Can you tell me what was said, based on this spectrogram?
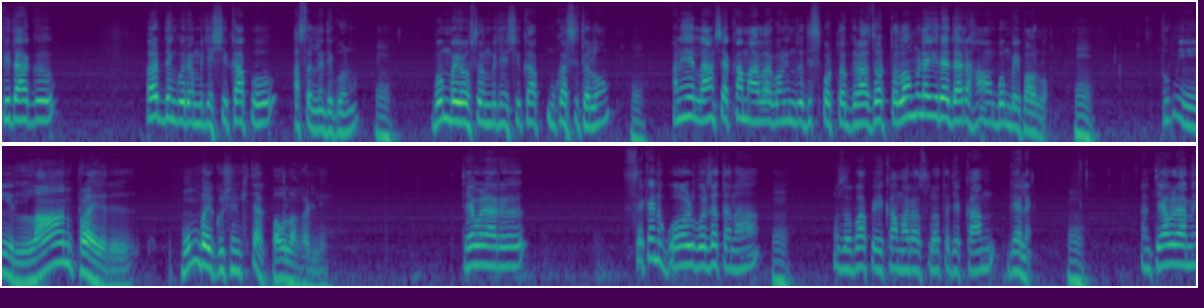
कित्याक अर्दें करून म्हजें शिकाप आसलें देखून मुंबय वचून म्हजें शिकाप मुखार शिकतलो हं, आनी ल्हानशा कामाक लागून म्हजो दिसपट्टो ग्रास जोडटलो म्हळ्यार इरेदार हांव मुंबय पावलो. तुमी ल्हान प्रायर मुंबय कुशीन कित्याक पावलां काडलीं त्या वेळार सेकंड वर्ल्ड वॉर जाताना म्हजो बापूय कामार आसलो ताचें काम गेलें. आनी त्या वेळार आमी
